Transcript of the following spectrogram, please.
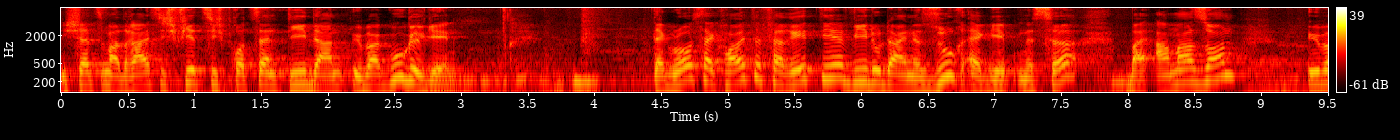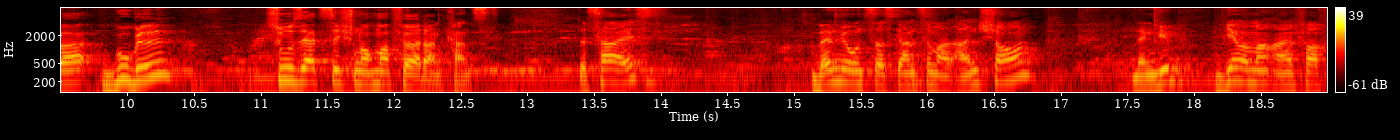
ich schätze mal 30, 40 Prozent, die dann über Google gehen. Der Growth Hack heute verrät dir, wie du deine Suchergebnisse bei Amazon über Google zusätzlich nochmal fördern kannst. Das heißt, wenn wir uns das Ganze mal anschauen, dann gehen, wir mal einfach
